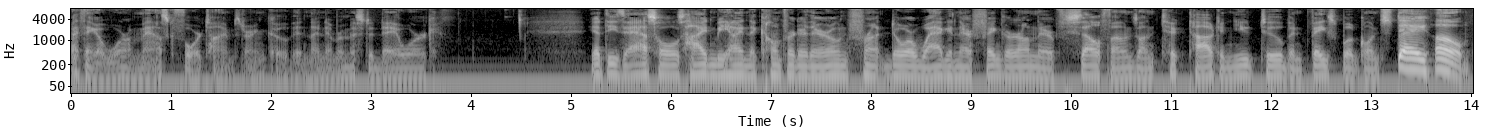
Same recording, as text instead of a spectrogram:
I think I wore a mask four times during COVID and I never missed a day of work. Yet these assholes hiding behind the comfort of their own front door, wagging their finger on their cell phones on TikTok and YouTube and Facebook, going, Stay home,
